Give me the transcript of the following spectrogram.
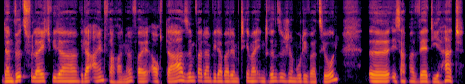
dann wird es vielleicht wieder, wieder einfacher, ne? Weil auch da sind wir dann wieder bei dem Thema intrinsische Motivation. Äh, ich sag mal, wer die hat,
